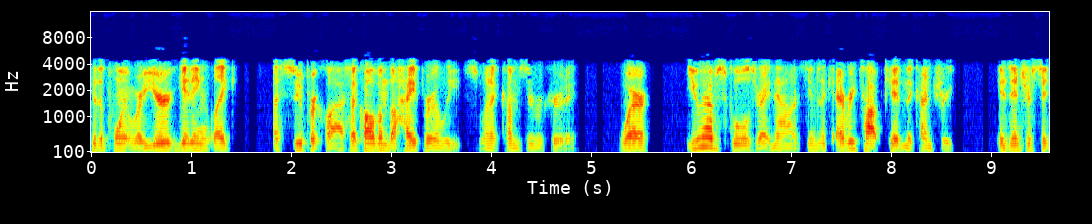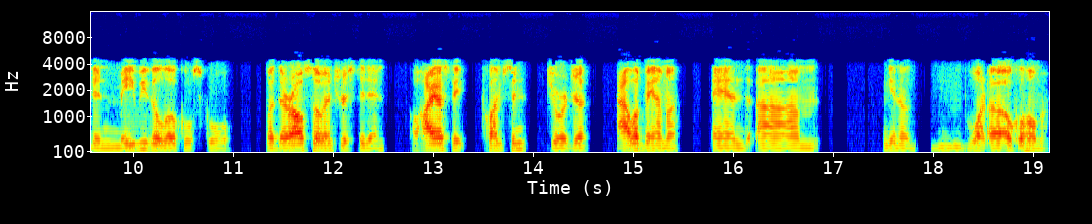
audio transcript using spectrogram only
to the point where you're getting like a super class. I call them the hyper elites when it comes to recruiting, where you have schools right now. It seems like every top kid in the country is interested in maybe the local school, but they're also interested in Ohio State, Clemson, Georgia, Alabama, and um, you know, one, uh, Oklahoma.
